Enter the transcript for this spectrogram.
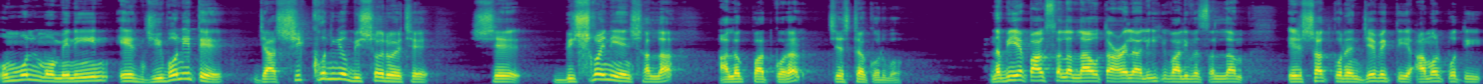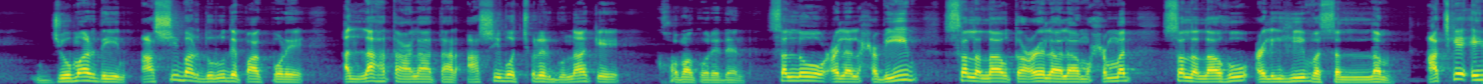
উম্মুল মমিনিন এর জীবনীতে যা শিক্ষণীয় বিষয় রয়েছে সে বিষয় নিয়ে ইনশাল্লাহ আলোকপাত করার চেষ্টা করব। নবী পাক সাল্লাহ তাল আলী আলী ওসাল্লাম এরশাদ করেন, যে ব্যক্তি আমার প্রতি জুমার দিন আশিবার দুরুদে পাক পড়ে, আল্লাহ তাআলা তার আশি বছরের গুনাহকে ক্ষমা করে দেন। সাল্লু আলাল হাবিব সাল্লাহ তাল মুহাম্মদ সাল্লাহু আলিহি ওয়াসাল্লাম। আজকে এই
